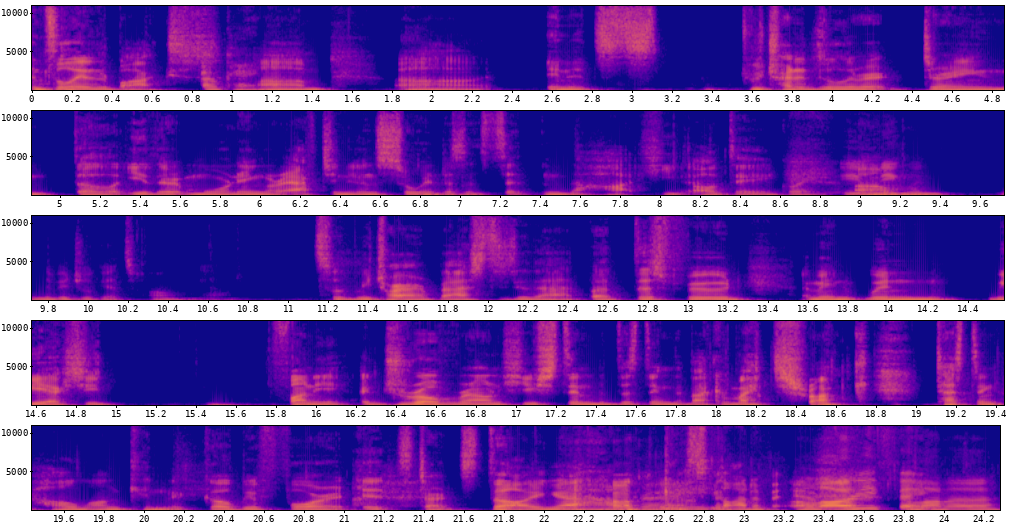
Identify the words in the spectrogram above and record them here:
insulated box. Okay. Um, uh, and it's we try to deliver it during the either morning or afternoon, so it doesn't sit in the hot heat all day. Great. evening um, when the individual gets home. Yeah. So we try our best to do that. But this food, I mean, when we actually funny, I drove around Houston with this thing in the back of my trunk, testing how long can it go before it starts thawing Wow, out. right. It's thought of A lot, everything. a lot of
